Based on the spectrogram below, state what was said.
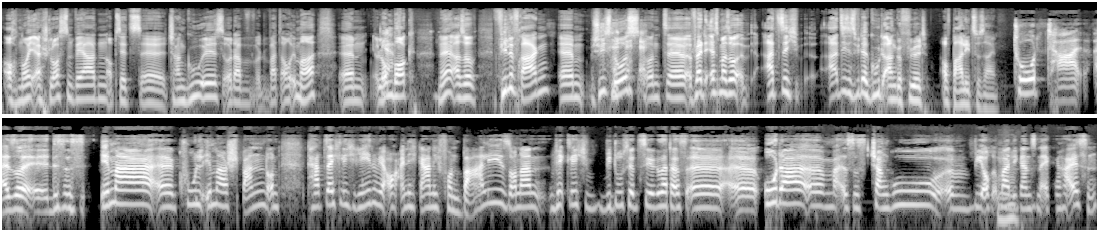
auch neu erschlossen werden, ob es jetzt äh, Canggu ist oder was auch immer, ähm, Lombok, ne? Also viele Fragen, ähm, schieß los und äh, vielleicht erstmal so, hat sich, hat sich das wieder gut angefühlt, auf Bali zu sein? Total. Also äh, das ist immer äh, cool, immer spannend und tatsächlich reden wir auch eigentlich gar nicht von Bali, sondern wirklich, wie du es jetzt hier gesagt hast, äh, äh, oder ähm, es ist Canggu, äh, wie auch immer mhm. die ganzen Ecken heißen,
